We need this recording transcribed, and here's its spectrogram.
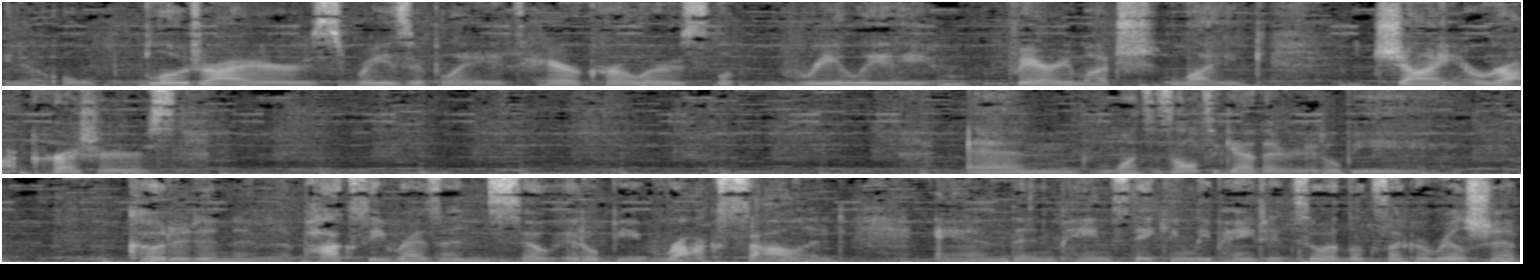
You know, old blow dryers, razor blades, hair curlers look really very much like giant rock crushers. And once it's all together, it'll be coated in an epoxy resin so it'll be rock solid and then painstakingly painted so it looks like a real ship.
